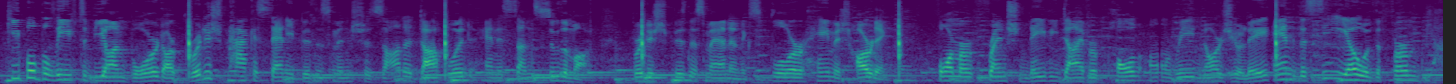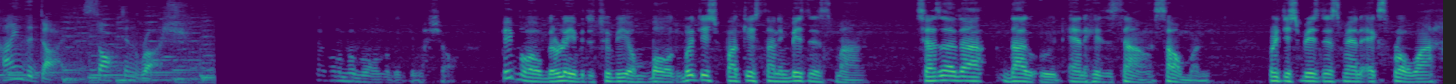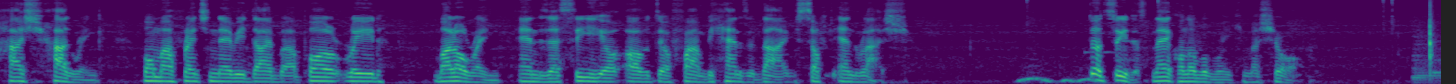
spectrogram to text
People believed to be on board are British Pakistani businessman Shazada Dawood and his son Suleiman, British businessman and explorer Hamish Harding, former French Navy diver Paul-Henri Narjolet, and the CEO of the firm behind the dive, Stockton Rush. People believed to be on board British Pakistani businessman Shazada Dawood and his son Salman British businessman explorer Hash Harding, former French Navy diver Paul Reed Mallorin, and the CEO of the firm behind the dive, Soft and Rush. では次ですね。この部分行きましょう。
